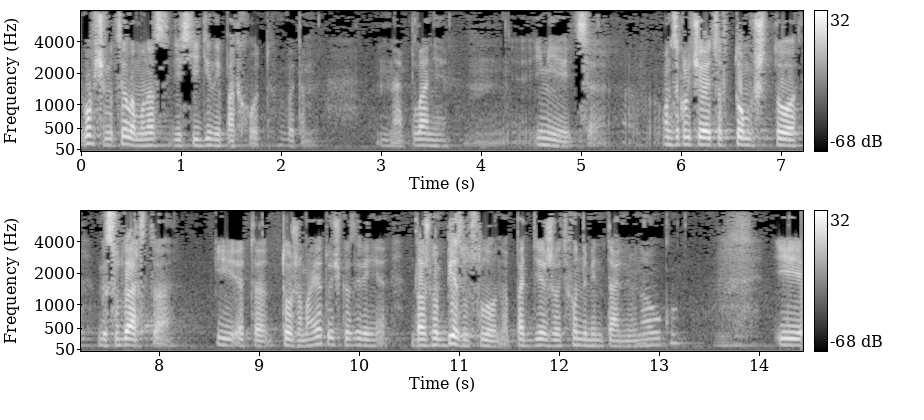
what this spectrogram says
В общем и целом у нас здесь единый подход в этом э, плане имеется. Он заключается в том, что государство, и это тоже моя точка зрения, должно безусловно поддерживать фундаментальную науку. И,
